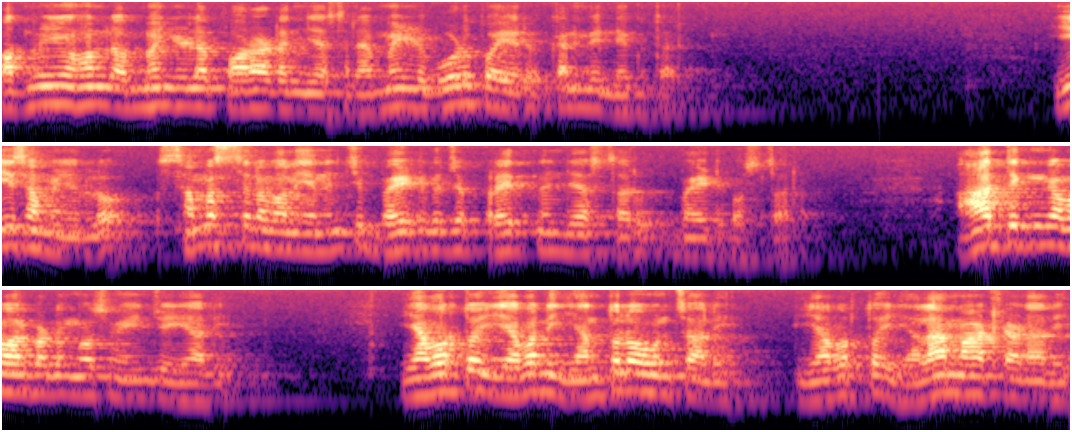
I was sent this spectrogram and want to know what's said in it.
పద్మవ్యూహంలో అభిమన్యుల్లో పోరాటం చేస్తారు. అభిమన్యుడు ఓడిపోయారు కానీ మీరు నెగ్గుతారు. ఈ సమయంలో సమస్యల వలయ నుంచి బయటకు వచ్చే ప్రయత్నం చేస్తారు బయటకు వస్తారు. ఆర్థికంగా బాధపడడం కోసం ఏం చేయాలి? ఎవరితో ఎవరిని ఎంతలో ఉంచాలి? ఎవరితో ఎలా మాట్లాడాలి?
